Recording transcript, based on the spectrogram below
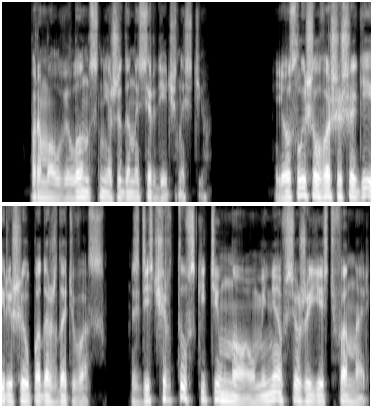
— промолвил он с неожиданной сердечностью. «Я услышал ваши шаги и решил подождать вас. Здесь чертовски темно, у меня все же есть фонарь.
